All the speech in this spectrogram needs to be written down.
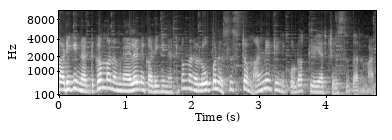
కడిగినట్టుగా మనం నేలని కడిగినట్టుగా మన లోపల సిస్టమ్ అన్నిటిని కూడా క్లియర్ చేస్తుంది అనమాట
